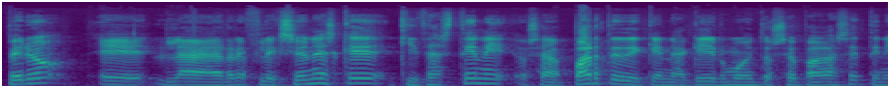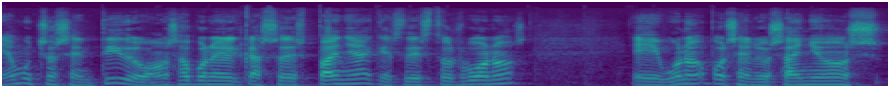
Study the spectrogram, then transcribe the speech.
Pero eh, la reflexión es que quizás tiene, o sea, aparte de que en aquel momento se pagase, tenía mucho sentido. Vamos a poner el caso de España, que es de estos bonos. Eh, bueno, pues en los años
